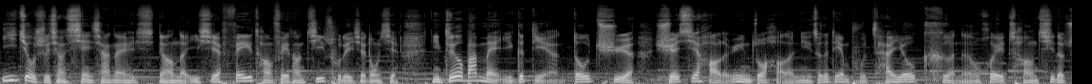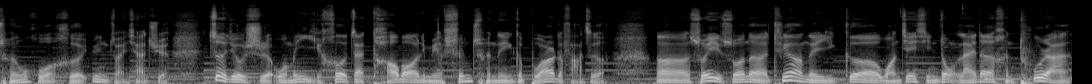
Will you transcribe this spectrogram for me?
依旧是像线下那样的一些非常非常基础的一些东西。你只有把每一个点都去学习好了、运作好了，你这个店铺才有可能会长期的存活和运转下去。这就是我们以后在淘宝里面生存的一个不二的法则。呃，所以说呢，这样的一个网建行动来得很突然，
